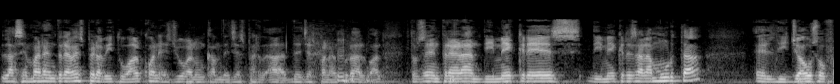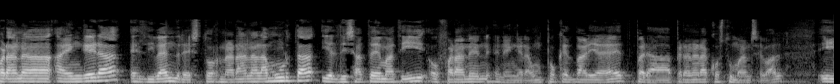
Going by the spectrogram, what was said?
la setmana d'entrenaments, però habitual quan es juga en un camp de gespa, de gespa natural. val? Entonces entrenaran dimecres, dimecres a la Murta, el dijous ho faran a, a Enguera, el divendres tornaran a la Murta i el dissabte de matí ho faran en, en Enguera, un poquet variat per, a, per anar acostumant-se, val? I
